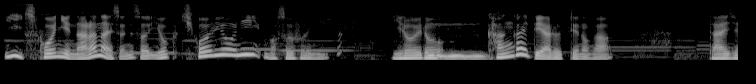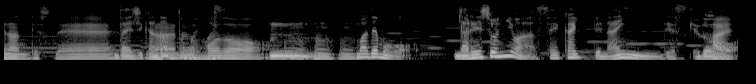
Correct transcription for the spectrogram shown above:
いい聞こえにはならないですよね。それよく聞こえるように、まあそういうふうに、いろいろ考えてやるっていうのが大事なんですねう。ん、大事かなと思います。なるほど。うんうんうんまあでもナレーションには正解ってないんですけど、はい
